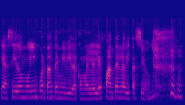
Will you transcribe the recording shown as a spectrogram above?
que ha sido muy importante en mi vida, como el elefante en la habitación.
